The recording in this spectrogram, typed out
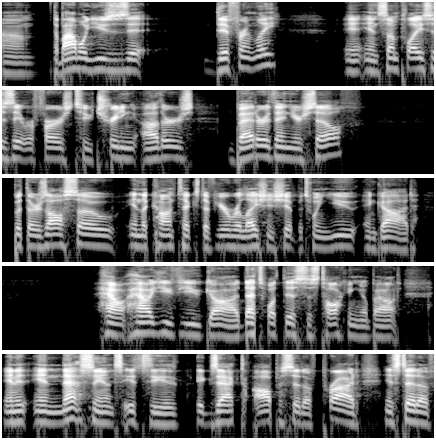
Um, the Bible uses it differently. In, in some places, it refers to treating others better than yourself. But there's also, in the context of your relationship between you and God, how, how you view God. That's what this is talking about. And it, in that sense, it's the exact opposite of pride. Instead of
